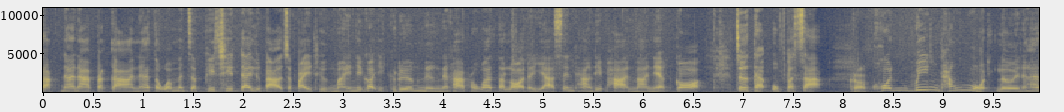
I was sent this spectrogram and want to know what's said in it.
สรรคนานาประการนะแต่ว่ามันจะพิชิตได้หรือเปล่าจะไปถึงไหมนี่ก็อีกเรื่องหนึ่งนะคะ เพราะว่าตลอดระยะเส้นทางที่ผ่านมาเนี่ยก็เจอแต่อุปสรรคครับคนวิ่งทั้งหมดเลยนะคะ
